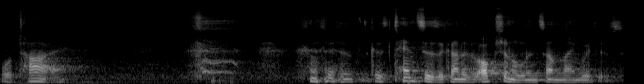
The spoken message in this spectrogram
or Thai. because tenses are kind of optional in some languages.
